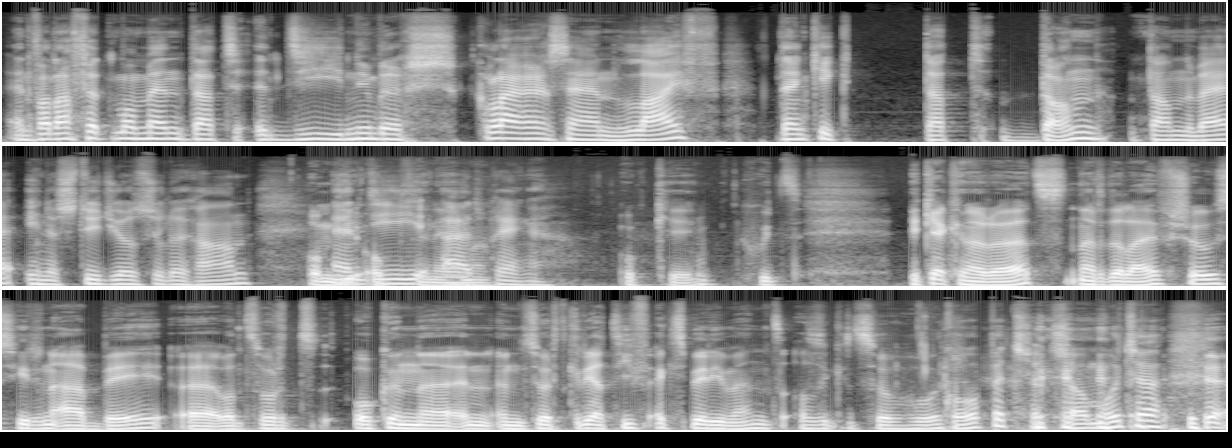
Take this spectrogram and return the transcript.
En vanaf het moment dat die nummers klaar zijn live, denk ik dat dan, dan wij in een studio zullen gaan Om die en die uitbrengen. Oké, okay, goed. Ik kijk naar uit, naar de live shows hier in AB. Uh, want het wordt ook een, een, een, soort creatief experiment, als ik het zo hoor. Ik hoop het, het zou moeten. ja,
